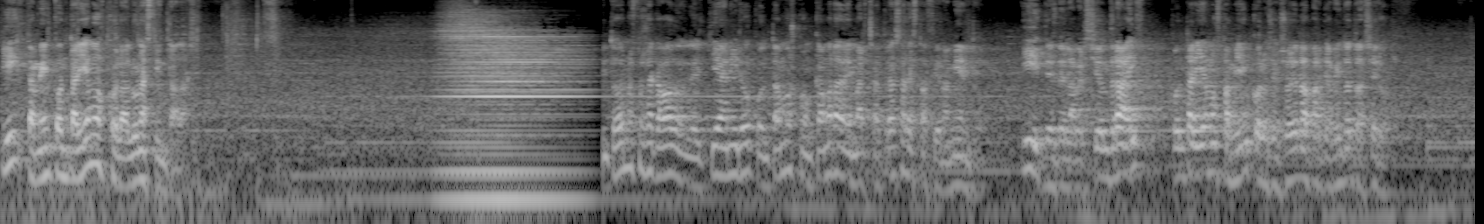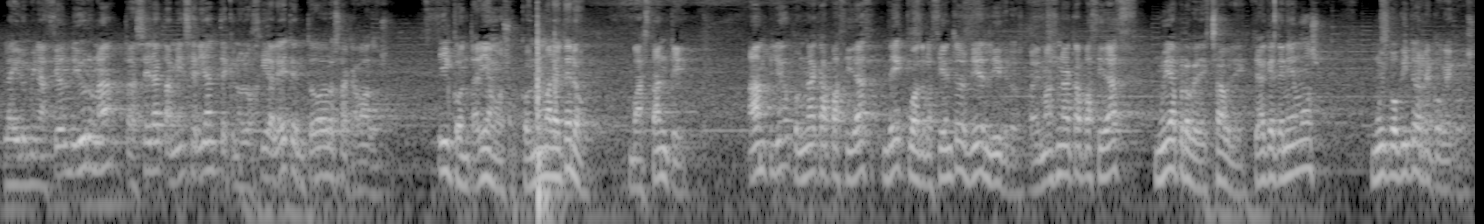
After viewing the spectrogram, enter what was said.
Y también contaríamos con las lunas tintadas. En todos nuestros acabados del Kia Niro contamos con cámara de marcha atrás al estacionamiento y desde la versión Drive contaríamos también con los sensores de aparcamiento trasero. La iluminación diurna trasera también sería en tecnología LED en todos los acabados y contaríamos con un maletero bastante amplio con una capacidad de 410 litros, además una capacidad muy aprovechable ya que tenemos muy poquitos recovecos.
